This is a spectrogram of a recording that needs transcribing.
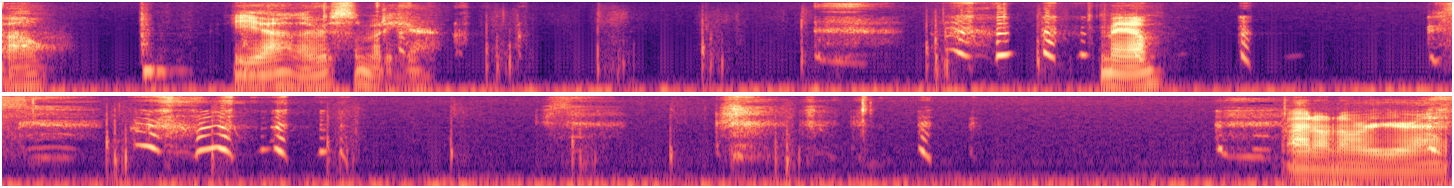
Oh. Yeah, there is somebody here. Ma'am? I don't know where you're at.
